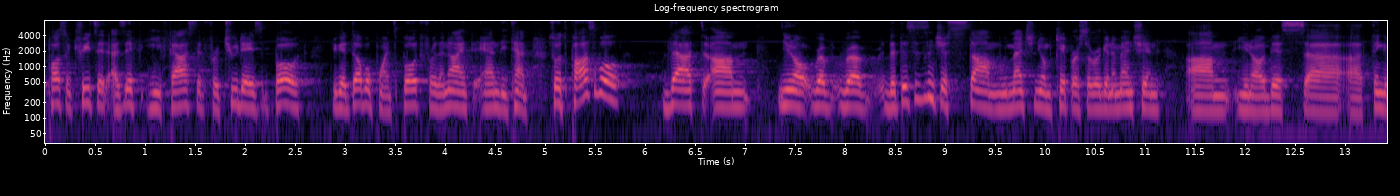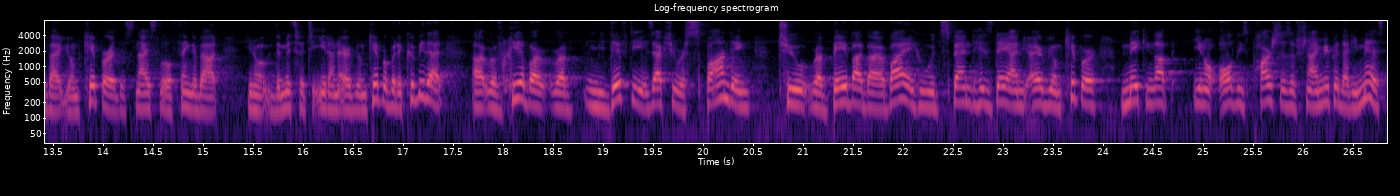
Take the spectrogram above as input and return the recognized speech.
pasuk treats it as if he fasted for two days. Both you get double points, both for the ninth and the tenth. So it's possible that um, you know Rev, Rev, that this isn't just stam. We mentioned Yom Kippur, so we're going to mention um, you know, this uh, uh, thing about Yom Kippur, this nice little thing about, you know, the mitzvah to eat on Erev Yom Kippur, but it could be that uh, Rav Chia Bar Rav Midifti is actually responding to Rav Bebai Bar Abaye, who would spend his day on Erev Yom Kippur making up, you know, all these parshas of Shnai Mikra that he missed.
